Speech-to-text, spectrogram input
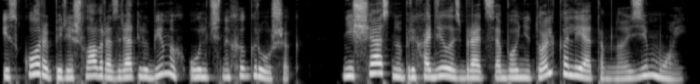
и скоро перешла в разряд любимых уличных игрушек. Несчастную приходилось брать с собой не только летом, но и зимой.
